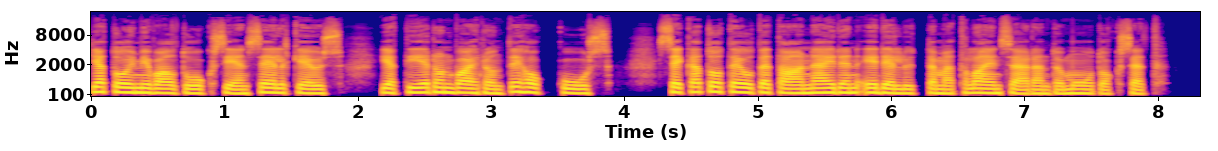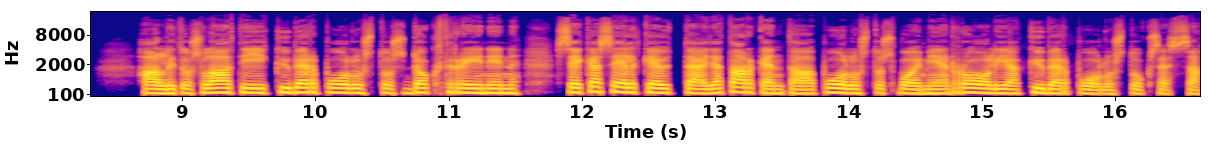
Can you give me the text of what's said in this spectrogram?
ja toimivaltuuksien selkeys ja tiedonvaihdon tehokkuus sekä toteutetaan näiden edellyttämät lainsäädäntömuutokset. Hallitus laatii kyberpuolustusdoktriinin sekä selkeyttää ja tarkentaa puolustusvoimien roolia kyberpuolustuksessa.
